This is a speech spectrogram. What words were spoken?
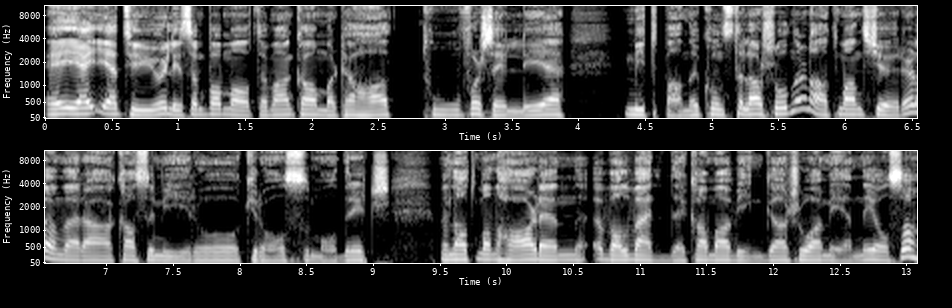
Eh, Jeg, jeg tror jo liksom på en måte man kommer til å ha to forskjellige midtbanekonstellasjoner. da, At man kjører den der Casemiro, Kroos, Modric. Men at man har den Valverde, Camavinga, Chouameni også.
